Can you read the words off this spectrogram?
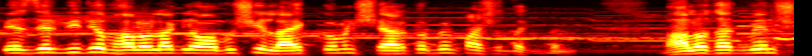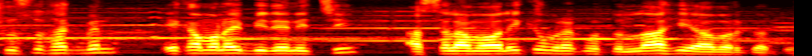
পেজের ভিডিও ভালো লাগলে অবশ্যই লাইক, কমেন্ট, শেয়ার করবেন, পাশে থাকবেন। ভালো থাকবেন, সুস্থ থাকবেন, এ কামনায় বিদায় নিচ্ছি। আসসালামু আলাইকুম, রহমতুল্লাহি আবরকাতু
